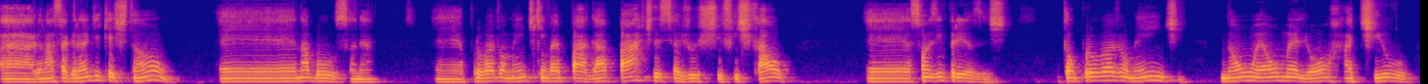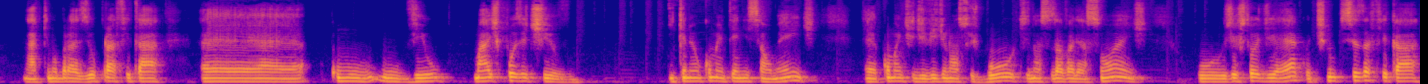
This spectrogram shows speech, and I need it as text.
A nossa grande questão é na bolsa, né? É, provavelmente quem vai pagar parte desse ajuste fiscal é, são as empresas. Então, provavelmente, não é o melhor ativo aqui no Brasil para ficar é, com um view mais positivo. E que nem eu comentei inicialmente, é, como a gente divide nossos books, nossas avaliações, o gestor de equity não precisa ficar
